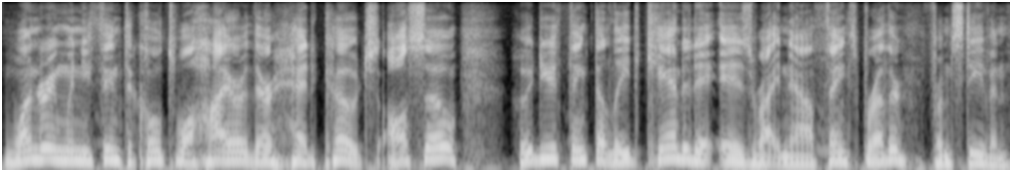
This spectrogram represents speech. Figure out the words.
wondering when you think the Colts will hire their head coach. Also, who do you think the lead candidate is right now? Thanks, brother. From Steven.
